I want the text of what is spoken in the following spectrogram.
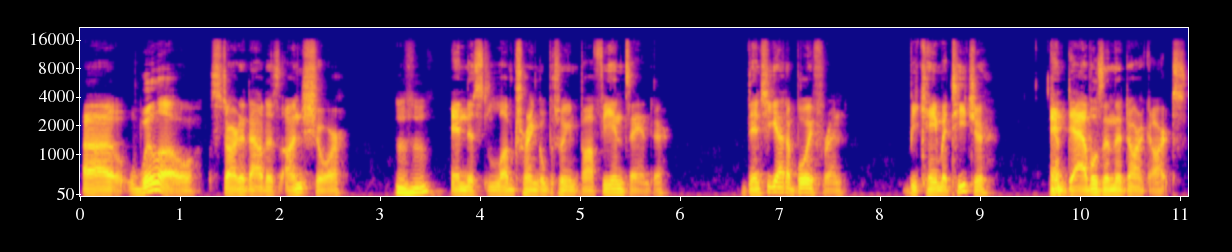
Uh, Willow started out as unsure mm-hmm in this love triangle between Buffy and Xander. Then she got a boyfriend, became a teacher, and dabbles in the dark arts.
